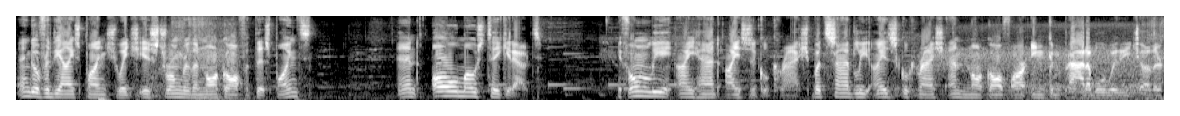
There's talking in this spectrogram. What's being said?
And go for the Ice Punch, which is stronger than Knockoff at this point. And almost take it out. If only I had Icicle Crash, but sadly Icicle Crash and Knockoff are incompatible with each other.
